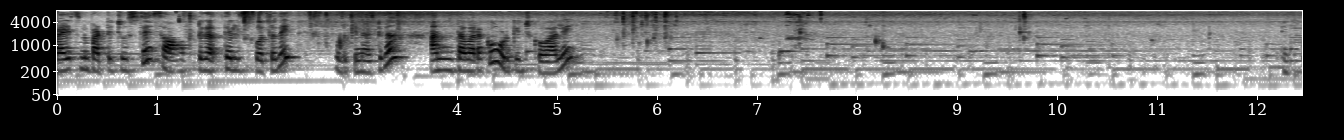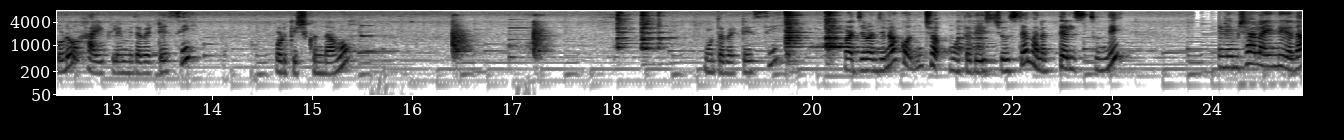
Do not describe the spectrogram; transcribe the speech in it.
రైస్ని పట్టి చూస్తే సాఫ్ట్గా తెలిసిపోతుంది ఉడికినట్టుగా అంతవరకు ఉడికించుకోవాలి. ఇప్పుడు హై ఫ్లేమ్ మీద పెట్టేసి ఉడికించుకుందాము. మూత పెట్టేసి మధ్య మధ్యన కొంచెం మూత తీసి చూస్తే మనకు తెలుస్తుంది రెండు నిమిషాలు అయింది కదా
